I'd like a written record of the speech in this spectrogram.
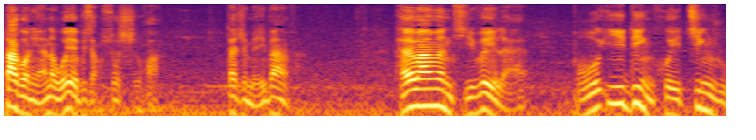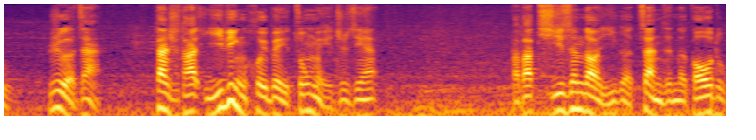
大过年的，我也不想说实话，但是没办法。台湾问题未来不一定会进入热战，但是它一定会被中美之间把它提升到一个战争的高度，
